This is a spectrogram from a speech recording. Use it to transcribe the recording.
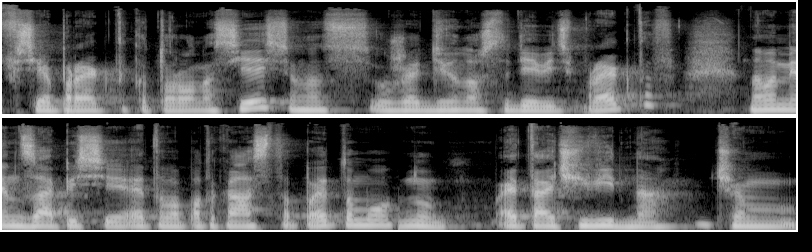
все проекты, которые у нас есть. У нас уже 99 проектов на момент записи этого подкаста, поэтому ну, это очевидно. Чем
